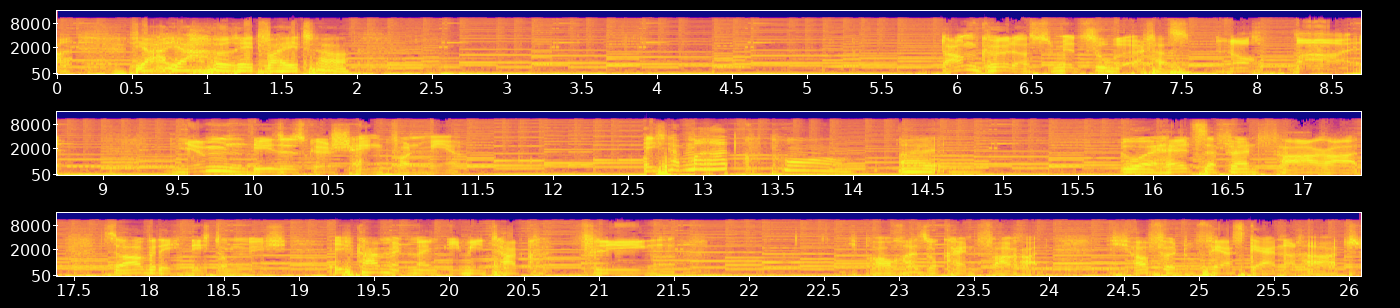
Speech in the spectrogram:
Ah, ja, ja, red weiter. Danke, dass du mir zugehört hast. Nochmal. Nimm dieses Geschenk von mir. Ich habe einen Radcoupon erhalten. Du erhältst dafür ein Fahrrad. Sorge dich nicht um mich. Ich kann mit meinem Ibitak fliegen. Ich brauche also kein Fahrrad. Ich hoffe, du fährst gerne Rad.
